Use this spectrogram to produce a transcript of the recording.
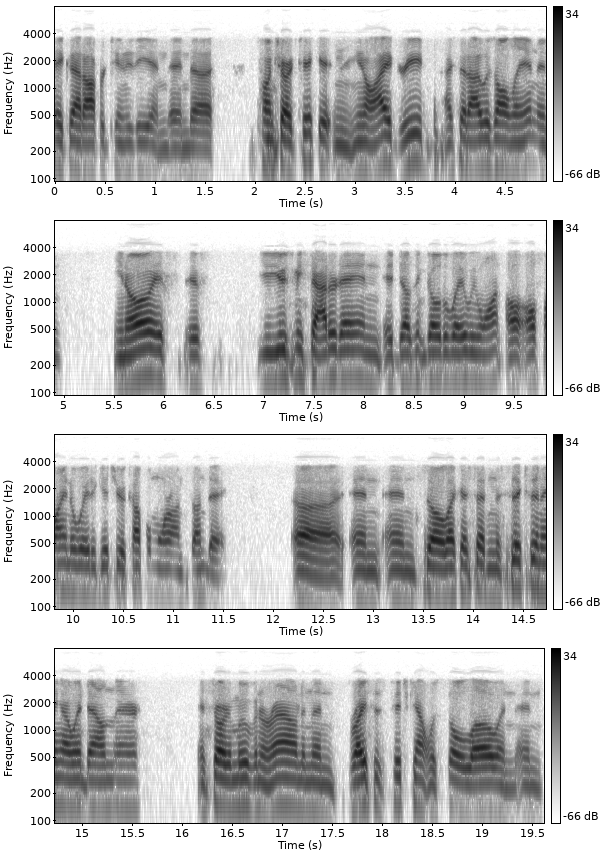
take that opportunity and and uh, punch our ticket? And you know, I agreed. I said I was all in, and you know, if if you use me Saturday and it doesn't go the way we want, I'll, I'll find a way to get you a couple more on Sunday. Uh, and and so, like I said, in the sixth inning, I went down there and started moving around, and then Bryce's pitch count was so low, and and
